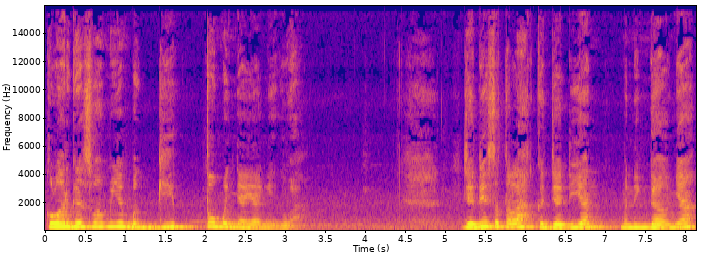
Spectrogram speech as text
keluarga suami yang begitu menyayangi gue jadi setelah kejadian meninggalnya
